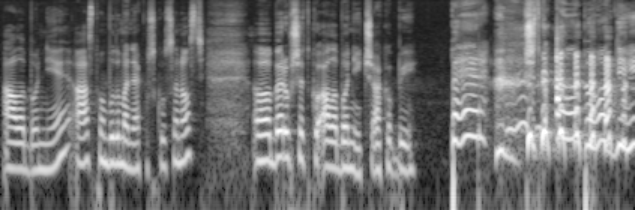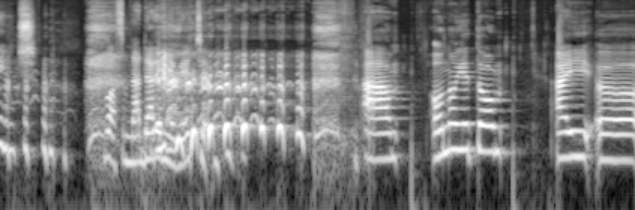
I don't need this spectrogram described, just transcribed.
alebo nie. A aspoň budú mať nejakú skúsenosť. Berú všetko alebo nič, akoby per, všetko alebo nič. Bola na darine, viete. A ono je to, aj, uh,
